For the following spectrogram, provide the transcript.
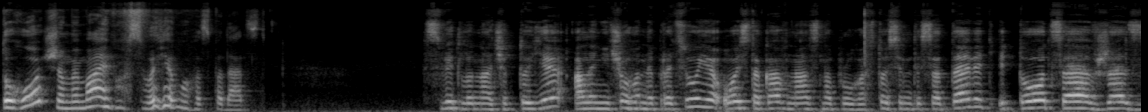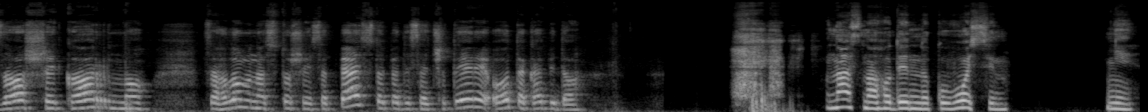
того, що ми маємо в своєму господарстві. Світло начебто є, але нічого не працює. Ось така в нас напруга 179, і то це вже зашикарно. Загалом у нас 165, 154, от така біда. У нас на годиннику 8. Ні,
